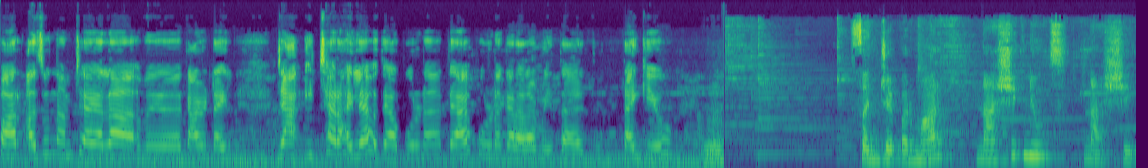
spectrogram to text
फार अजून आमच्या याला काय म्हणता येईल ज्या इच्छा राहिल्या होत्या पूर्ण त्या पूर्ण करायला मिळत आहेत thank you Sanjay Parmar Nashik news Nashik.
